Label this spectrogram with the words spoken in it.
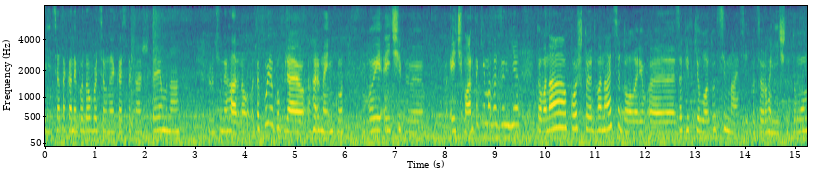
ні, ця така не подобається, вона якась така аж темна. Коротше, не гарно. Таку я купляю гарненьку. В H, H-Mart такий магазин є, то вона коштує 12 доларів е, за пів кіло, тут 17, бо це органічно. Тому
